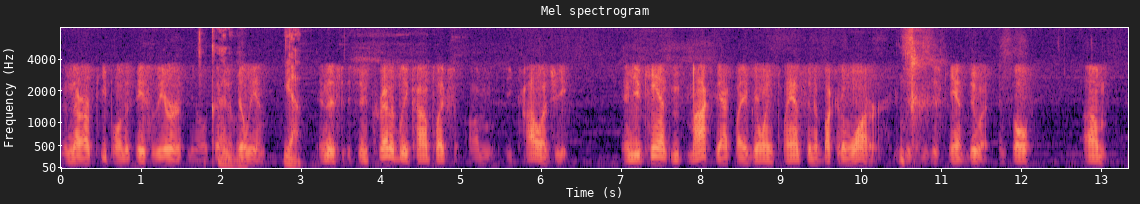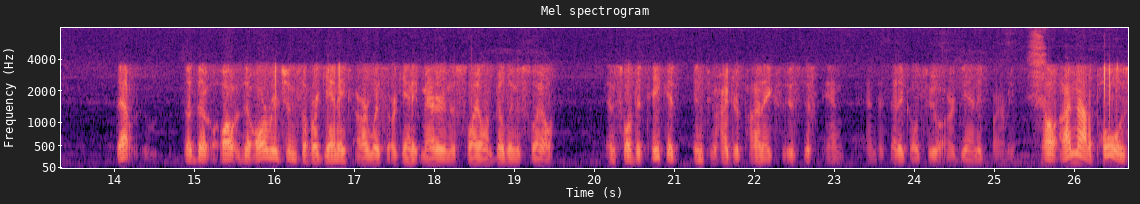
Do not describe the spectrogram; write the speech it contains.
than there are people on the face of the earth. You know, seven Incredible. billion. Yeah. and it's it's incredibly complex um, ecology, and you can't mock that by growing plants in a bucket of water. You just, you just can't do it. And so, um, that the the, the origins of organic are with organic matter in the soil and building the soil, and so to take it into hydroponics is just an, antithetical to organic farming. Now, I'm not opposed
